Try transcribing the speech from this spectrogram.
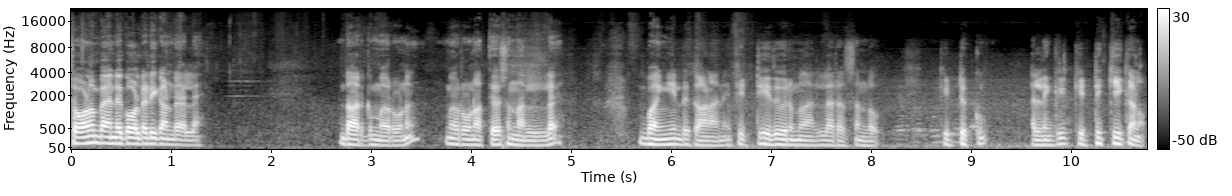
ഷോളും പാന്റൊക്കെ ഓൾറെഡി കണ്ടതല്ലേ? ഡാർക്ക് മെറൂണ് മെറൂൺ അത്യാവശ്യം നല്ല ഭംഗിയുണ്ട് കാണാൻ ഫിറ്റ് ചെയ്ത് വരുമ്പോൾ നല്ല രസമുണ്ടാവും. കിട്ടിക്കും. അല്ലെങ്കിൽ കിട്ടിക്കണം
